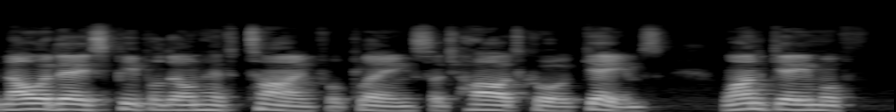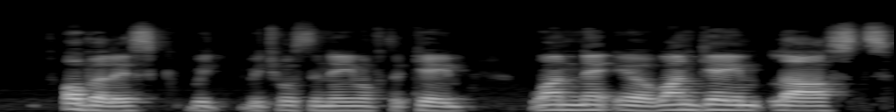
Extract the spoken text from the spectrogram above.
nowadays people don't have time for playing such hardcore games. One game of Obelisk, which, which was the name of the game, one, uh, one game lasts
